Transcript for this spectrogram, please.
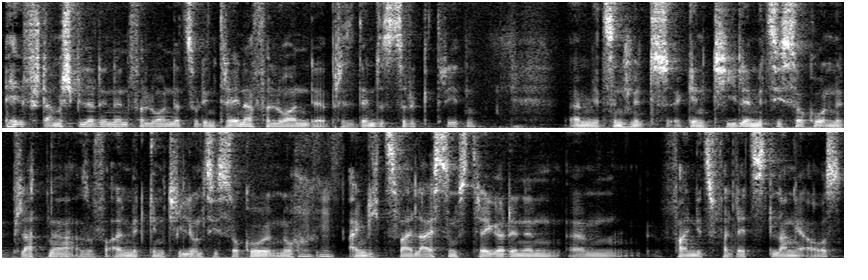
elf Stammspielerinnen verloren, dazu den Trainer verloren, der Präsident ist zurückgetreten. Ähm, jetzt sind mit Gentile, mit Sissoko und mit Plattner, also vor allem mit Gentile und Sissoko, noch mhm. eigentlich zwei Leistungsträgerinnen, ähm, fallen jetzt verletzt lange aus.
